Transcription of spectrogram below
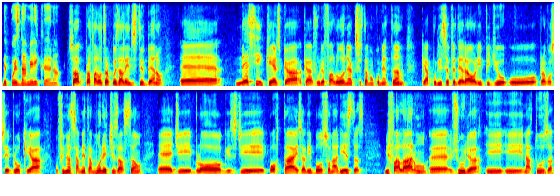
depois da americana. Só para falar outra coisa além de Steve Bannon, é, nesse inquérito que a, que a Júlia falou, né, que vocês estavam comentando, que a Polícia Federal ali pediu para você bloquear o financiamento, a monetização é, de blogs, de portais ali bolsonaristas, me falaram, é, Júlia e, e Natuza,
